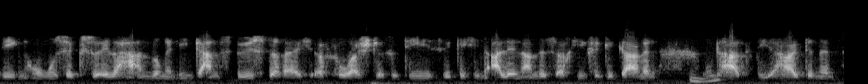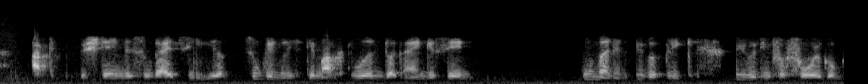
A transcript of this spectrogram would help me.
wegen homosexueller Handlungen in ganz Österreich erforscht. Also die ist wirklich in alle Landesarchive gegangen mhm. und hat die erhaltenen Aktenbestände, soweit sie ihr zugänglich gemacht wurden, dort eingesehen, um einen Überblick über die Verfolgung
